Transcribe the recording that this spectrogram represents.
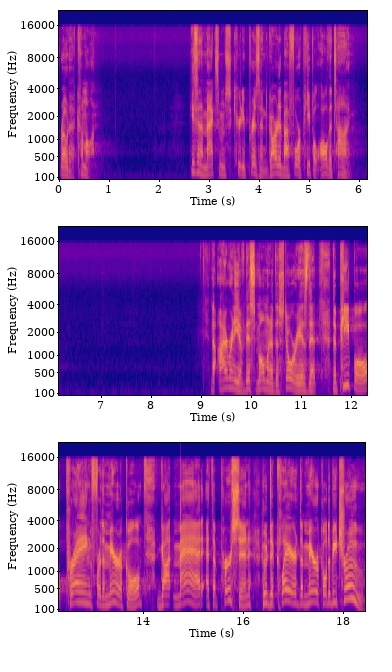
Rhoda, come on. He's in a maximum security prison, guarded by four people all the time. The irony of this moment of the story is that the people praying for the miracle got mad at the person who declared the miracle to be true.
